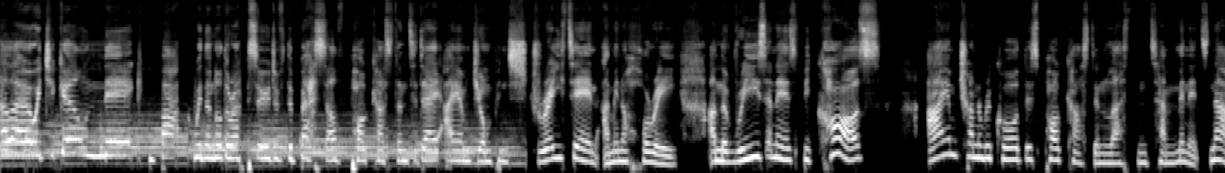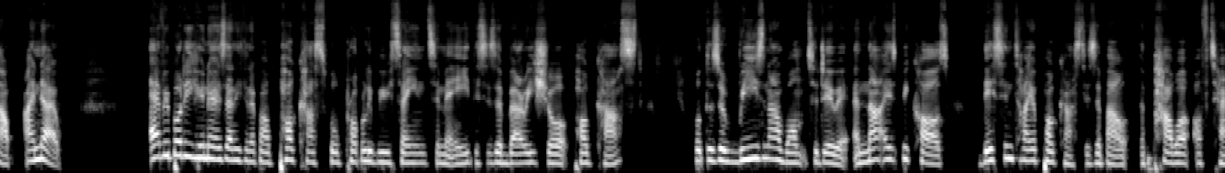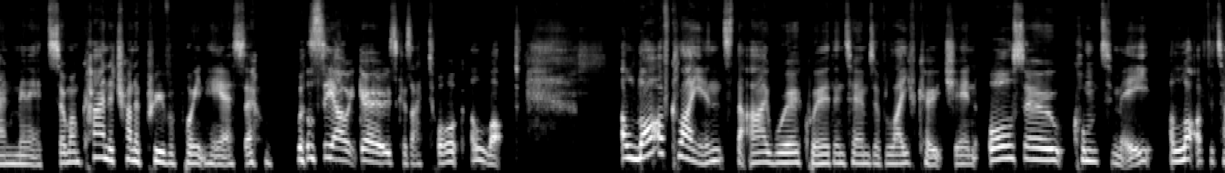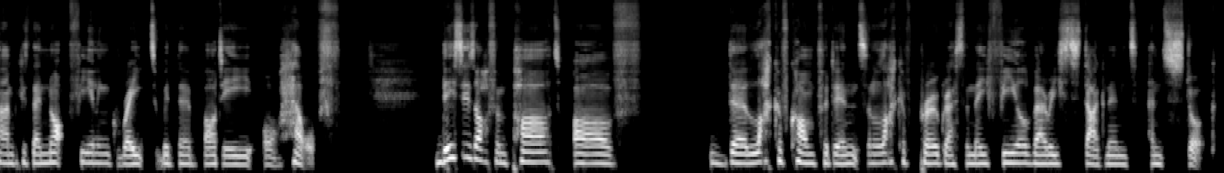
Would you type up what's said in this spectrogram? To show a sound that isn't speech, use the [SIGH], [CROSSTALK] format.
Hello, it's your girl Nick back with another episode of the Best Self Podcast. And today I am jumping straight in. I'm in a hurry. And the reason is because I am trying to record this podcast in less than 10 minutes. Now, I know everybody who knows anything about podcasts will probably be saying to me, this is a very short podcast, but there's a reason I want to do it. And that is because this entire podcast is about the power of 10 minutes. So I'm kind of trying to prove a point here. [LAUGHS] So we'll see how it goes because I talk a lot. A lot of clients that I work with in terms of life coaching also come to me a lot of the time because they're not feeling great with their body or health. This is often part of the lack of confidence and lack of progress and they feel very stagnant and stuck.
